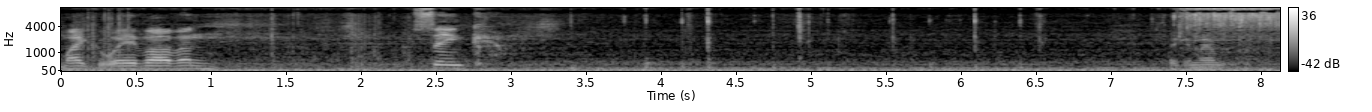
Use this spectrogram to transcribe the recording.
Microwave oven. Sink. I can remember.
